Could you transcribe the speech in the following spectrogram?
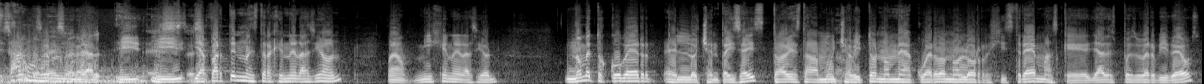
Estábamos en el era- mundial. Y, y- es- y es- aparte nuestra generación, bueno, mi generación, no me tocó ver el 86, todavía estaba muy chavito, no me acuerdo, no lo registré más que ya después de ver videos.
